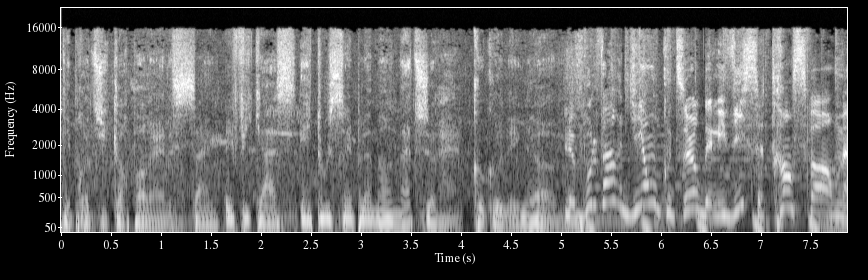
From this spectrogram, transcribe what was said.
Des produits corporels sains, efficaces et tout simplement naturels. Le boulevard Guillaume Couture de Lévis se transforme.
